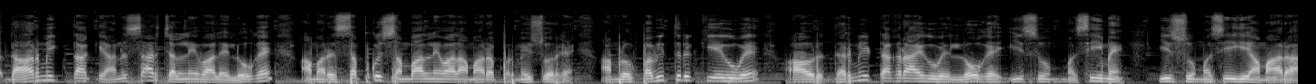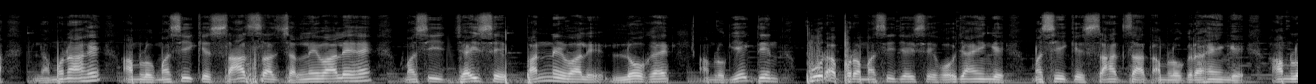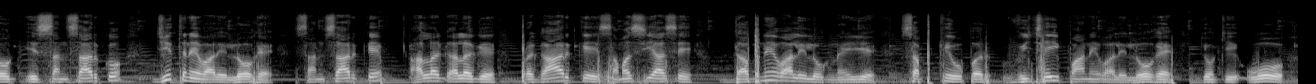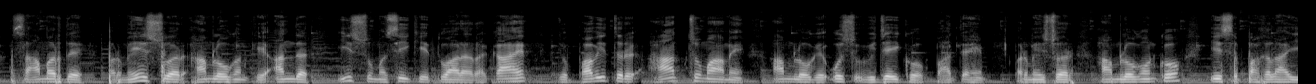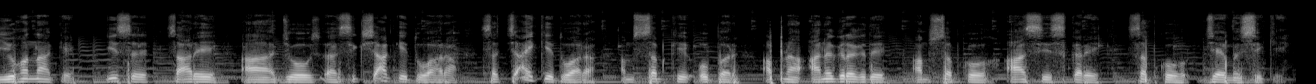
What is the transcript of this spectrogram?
धार्मिकता के अनुसार चलने वाले लोग हैं, हमारे सब कुछ संभालने वाला हमारा परमेश्वर है। हम लोग पवित्र किए हुए और धर्मी टकराए हुए लोग हैं, यीशु मसीह में। यीशु मसीह ही हमारा नमूना है। हम लोग मसीह के साथ साथ चलने वाले हैं। मसीह जैसे बनने वाले लोग हैं। हम लोग एक दिन पूरा पूरा मसीह जैसे हो जाएँगे। मसीह के साथ साथ हम लोग रहेंगे। हम लोग इस संसार को जीतने वाले लोग हैं। संसार के अलग अलग प्रकार के समस्या से दबने वाले लोग नहीं है, सबके ऊपर विजय पाने वाले लोग हैं, क्योंकि वो सामर्थ्य परमेश्वर हम लोगों के अंदर यीशु मसीह के द्वारा रखा है, जो पवित्र आत्मा में हम लोग उस विजय को पाते हैं। परमेश्वर हम लोगों को इस पगला युहना के, इस सारे जो शिक्षा के द्वारा, सच्चाई के द्वारा हम सबके ऊपर अपना अनुग्रह दे, हम सबको आशीष करे। सबको जय मसीह की।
